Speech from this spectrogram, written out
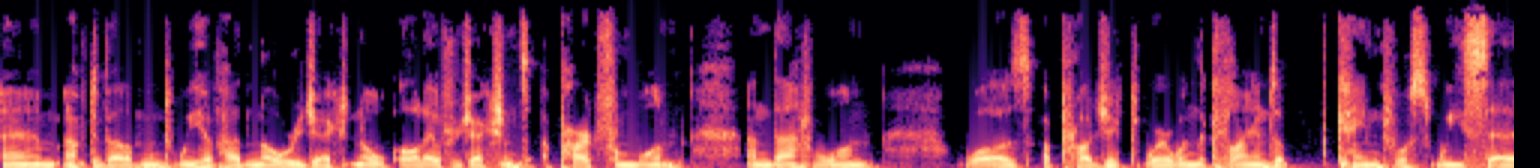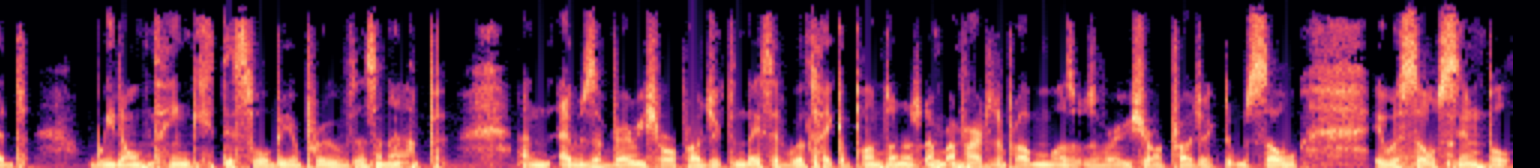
um, app development, we have had no rejection, no all out rejections, apart from one, and that one was a project where when the client came to us, we said we don't think this will be approved as an app, and it was a very short project, and they said we'll take a punt on it. And, part of the problem was it was a very short project. It was so it was so simple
